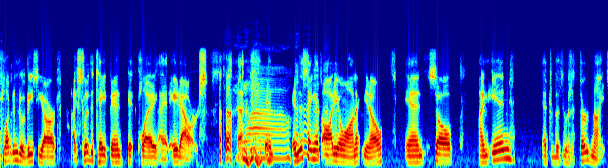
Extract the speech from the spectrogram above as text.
plugged into a VCR. I slid the tape in, hit play. I had eight hours. Wow. and this thing has audio on it, you know. And so I'm in after the, it was a third night.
